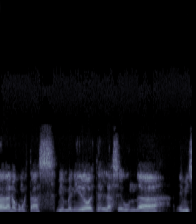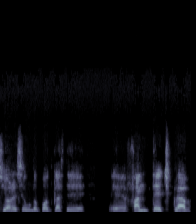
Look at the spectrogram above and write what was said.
Hola Dano, ¿cómo estás? Bienvenido. Esta es la segunda emisión, el segundo podcast de eh, FanTech Club.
